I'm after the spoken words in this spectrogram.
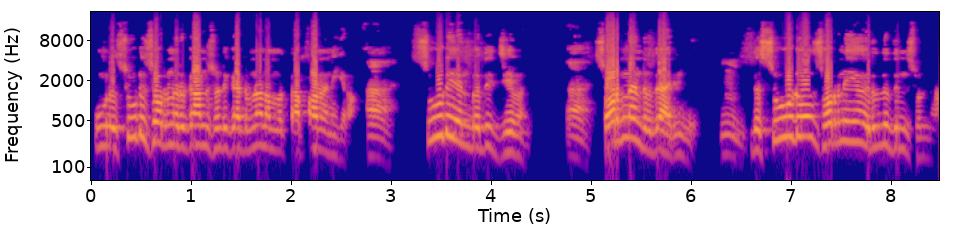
உங்களுக்கு சூடு சொரணம் இருக்கான்னு சொல்லி கேட்டோம்னா நம்ம தப்பா நினைக்கிறோம். சூடு என்பது ஜீவன். சொர்ணன்றது அறிவு. இந்த சூடும் சொர்ணையும் இருந்ததுன்னு சொன்னா.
